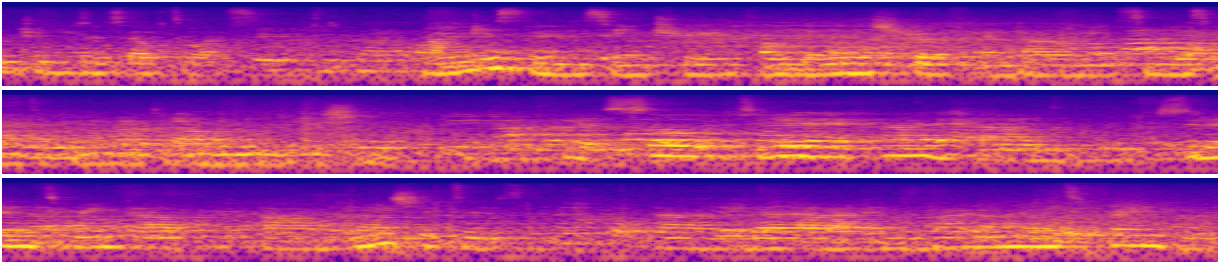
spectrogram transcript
introduce yourself to us. My name is Lily Century from the Ministry of Environment, Science and Technology and Innovation. Yes, so today we had um, students bring up um, initiatives uh, that are environment friendly.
